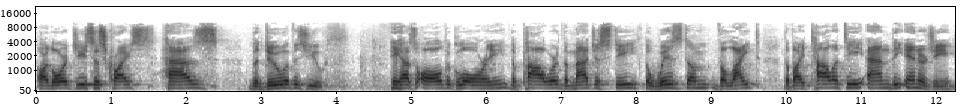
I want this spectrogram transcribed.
Our Lord Jesus Christ has the dew of his youth. He has all the glory, the power, the majesty, the wisdom, the light, the vitality, and the energy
